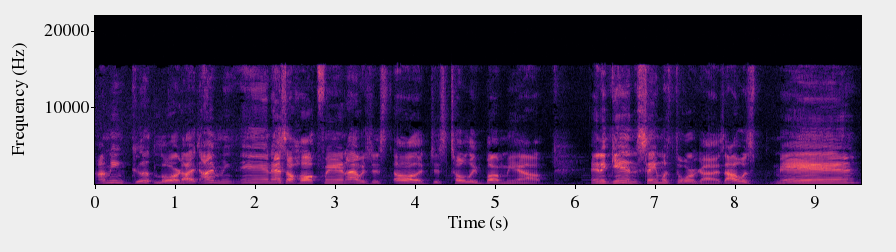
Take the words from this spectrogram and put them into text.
I mean, good lord. I, I mean, and as a Hulk fan, I was just, oh, it just totally bummed me out. And again, same with Thor, guys. I was, man,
